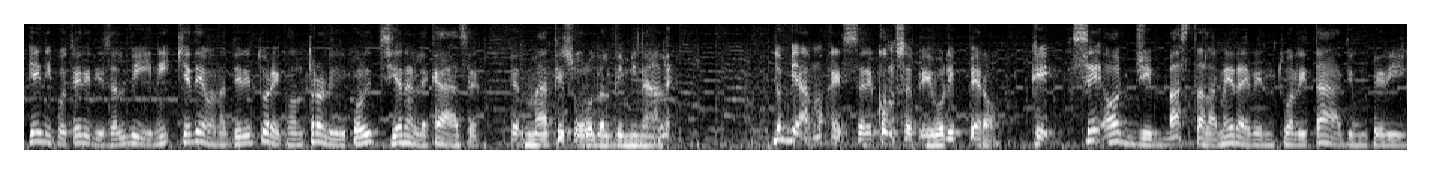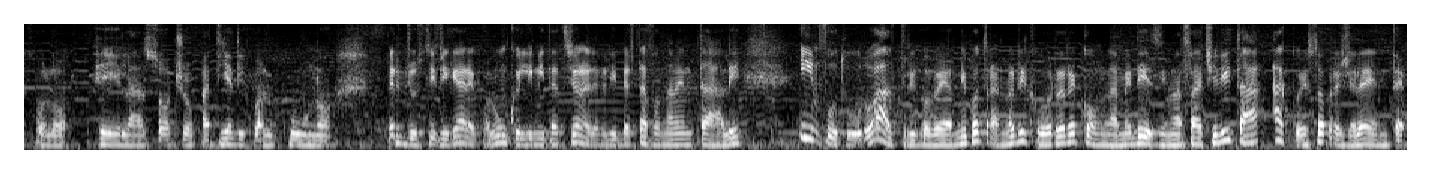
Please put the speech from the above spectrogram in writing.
pieni poteri di Salvini chiedevano addirittura i controlli di polizia nelle case, fermati solo dal Viminale. Dobbiamo essere consapevoli però che se oggi basta la mera eventualità di un pericolo e la sociopatia di qualcuno per giustificare qualunque limitazione delle libertà fondamentali, in futuro altri governi potranno ricorrere con la medesima facilità a questo precedente.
